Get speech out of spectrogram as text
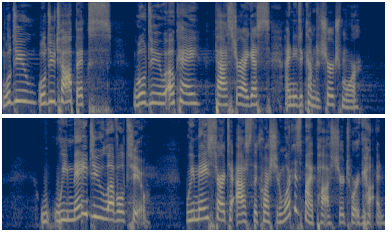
We'll do, we'll do topics. We'll do, okay, Pastor, I guess I need to come to church more. We may do level two. We may start to ask the question what is my posture toward God?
